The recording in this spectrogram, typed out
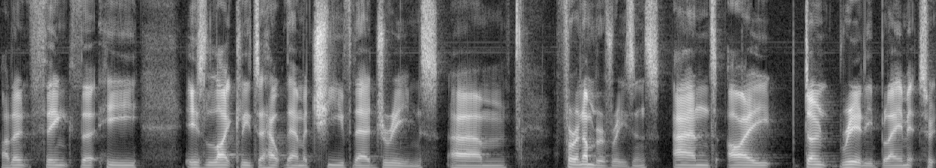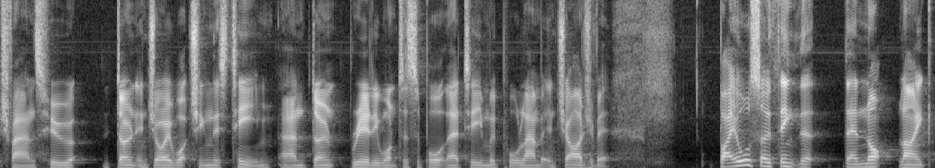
I don't think that he is likely to help them achieve their dreams um, for a number of reasons. And I don't really blame Ipswich fans who don't enjoy watching this team and don't really want to support their team with Paul Lambert in charge of it. But I also think that they're not like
